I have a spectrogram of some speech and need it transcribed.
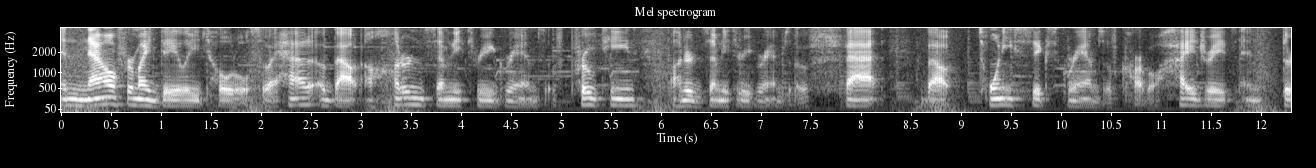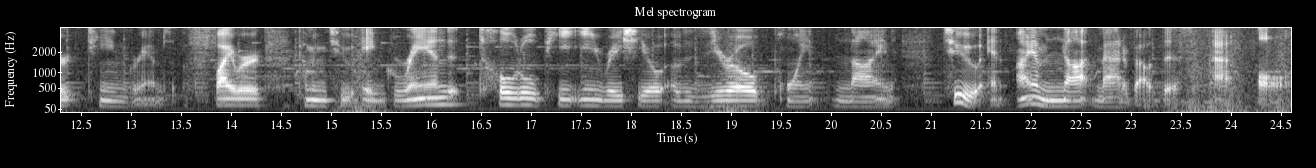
And now for my daily total. So I had about 173 grams of protein, 173 grams of fat, about 26 grams of carbohydrates and 13 grams of fiber, coming to a grand total PE ratio of 0.92. And I am not mad about this at all.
